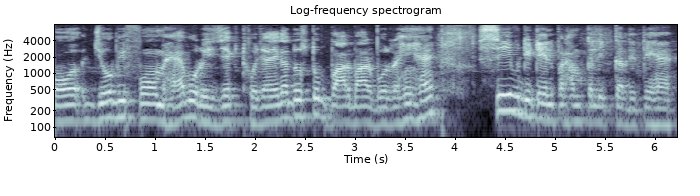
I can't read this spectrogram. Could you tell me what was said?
जो भी फॉर्म है, वो रिजेक्ट हो जाएगा। दोस्तों बार बार बोल रहे हैं। सेव डिटेल पर हम क्लिक कर देते हैं।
